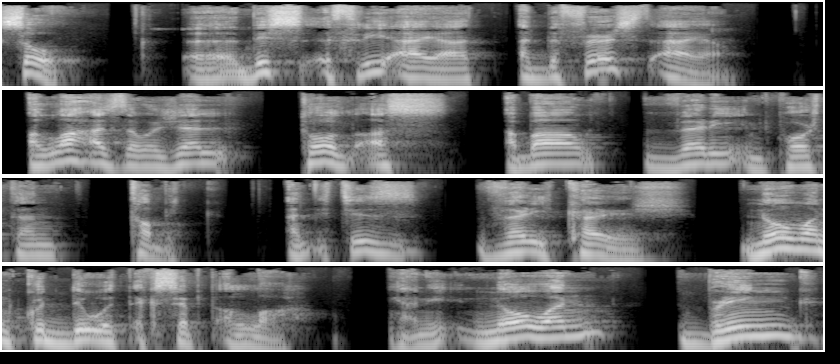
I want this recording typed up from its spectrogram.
so uh, this three ayat at the first ayah Allah Azza wa Jal told us about very important topic and it is very courage no one could do it except Allah يعني no one bring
